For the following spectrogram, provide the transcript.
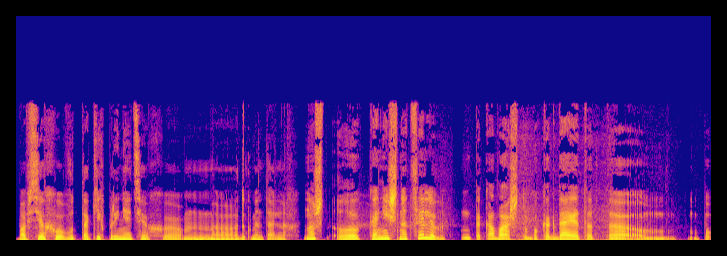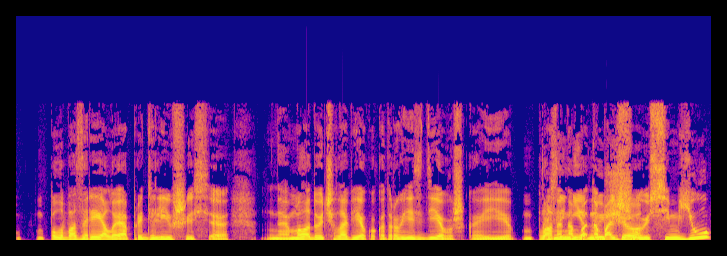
во всех вот таких принятиях э? Документальных? Ну, э, конечная цель такова, чтобы когда этот э, половозрелый, определившийся э, молодой человек, у которого есть девушка и планы на, нет, на большую семью,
